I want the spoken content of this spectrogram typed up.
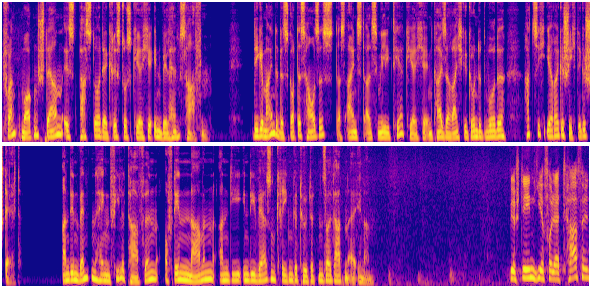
Frank Morgenstern ist Pastor der Christuskirche in Wilhelmshaven. Die Gemeinde des Gotteshauses, das einst als Militärkirche im Kaiserreich gegründet wurde, hat sich ihrer Geschichte gestellt. An den Wänden hängen viele Tafeln, auf denen Namen an die in diversen Kriegen getöteten Soldaten erinnern. Wir stehen hier vor der Tafel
